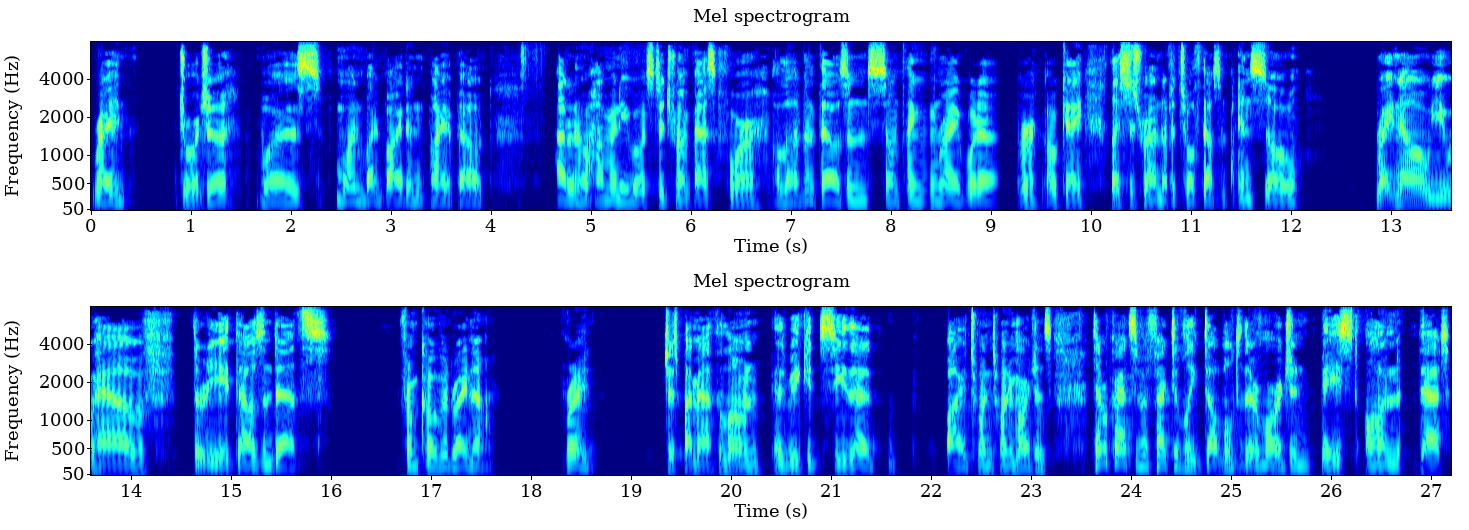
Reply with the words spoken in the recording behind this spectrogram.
right, Georgia was won by Biden by about I don't know how many votes did Trump ask for? Eleven thousand something, right? Whatever. Okay, let's just round up to twelve thousand. And so, right now you have thirty-eight thousand deaths from COVID right now, right? Just by math alone, we could see that by 2020 margins, Democrats have effectively doubled their margin based on that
